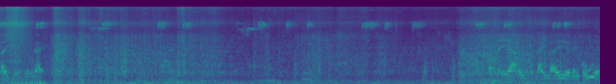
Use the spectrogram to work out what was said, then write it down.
đây dựng lên đây Đây. Cái này à, ưng mình đậy lại đầy phủ rồi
